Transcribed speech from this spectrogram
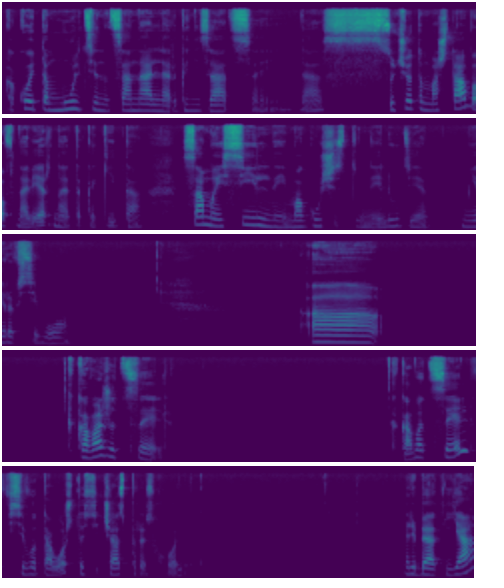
какой-то мультинациональной организацией. Да, с учетом масштабов, наверное, это какие-то самые сильные, могущественные люди мира всего. А, какова же цель? какова цель всего того, что сейчас происходит? Ребят, я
